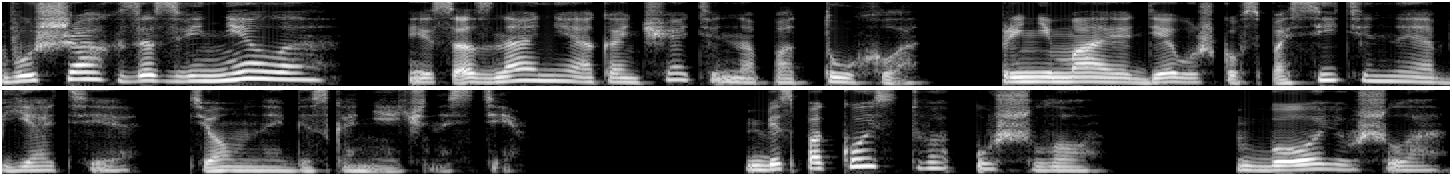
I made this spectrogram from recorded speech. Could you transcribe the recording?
В ушах зазвенело, и сознание окончательно потухло, принимая девушку в спасительные объятия темной бесконечности. Беспокойство ушло, боль ушла.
